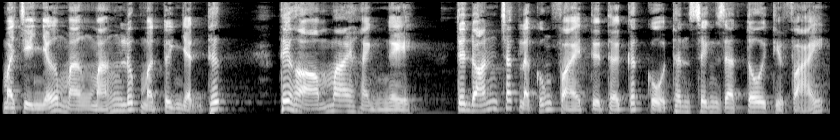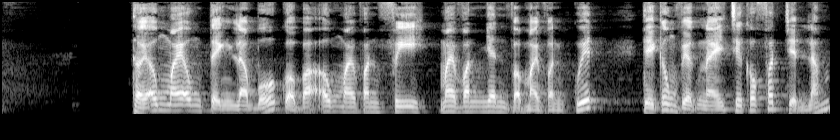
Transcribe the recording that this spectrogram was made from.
Mà chỉ nhớ mang máng lúc mà tôi nhận thức. Thế họ Mai hành nghề Tôi đoán chắc là cũng phải từ thời các cụ thân sinh ra tôi thì phải. Thời ông Mai ông Tình là bố của ba ông Mai Văn Phi, Mai Văn Nhân và Mai Văn Quyết Thì công việc này chưa có phát triển lắm.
